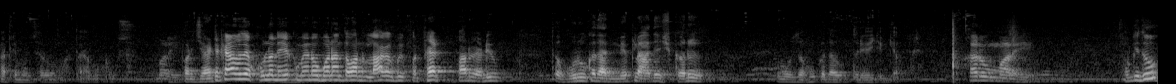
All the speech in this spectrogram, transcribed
આટલી હું જરૂર માતા આવું કહું છું મળી પણ જે અટકાવે છે ખુલ્લો એક મહિનો બનાવ તમારે લાગે ભાઈ પરફેક્ટ મારું હેડ્યું તો ગુરુ કદાચ મેકલા આદેશ કર્યો હું જવું કદાચ ઉતરી એ જગ્યા ઉપર ખરું મળે શું કીધું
